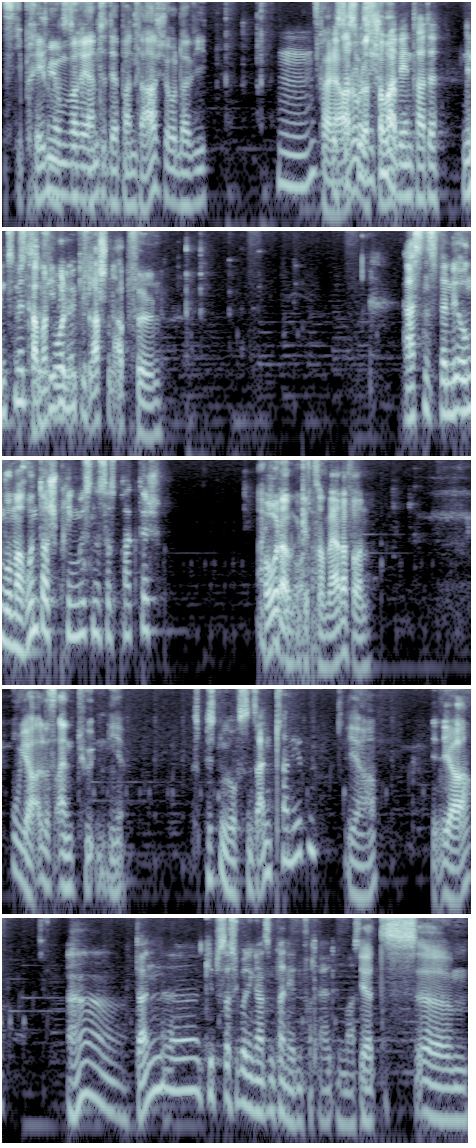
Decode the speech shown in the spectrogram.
Das ist die Premium-Variante der Bandage oder wie? Hm, Keine das ist das, Ahnung, was das ich kann schon mal man- erwähnt hatte. Nimm's Das mit, kann so man wohl in. Flaschen abfüllen. Erstens, wenn wir irgendwo mal runterspringen müssen, ist das praktisch. Ah, Oh, da gibt's noch mehr davon. Oh ja, alles eine Tüten hier. Was bist du auf einem Sandplaneten? Ja. Ja. Ah, dann äh, gibt's das über den ganzen Planeten verteilt in Massen. Ja, das, ähm,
